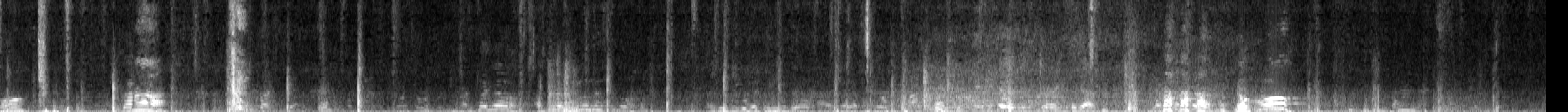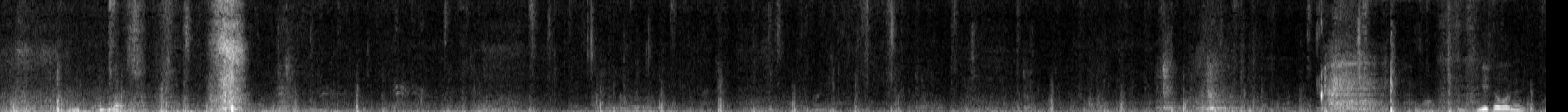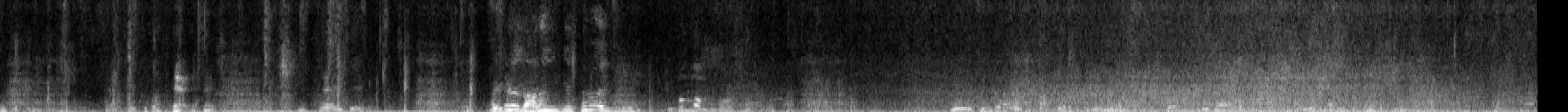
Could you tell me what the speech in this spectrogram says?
어? 아빠가 이거는 쓰고. 아니 이거 몇 등인데요? 아, 내가 지금 옆으로. 위에서는 내게 나는 이게 편하지. 이것만 무거웠어. 여기 든든하고 딱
